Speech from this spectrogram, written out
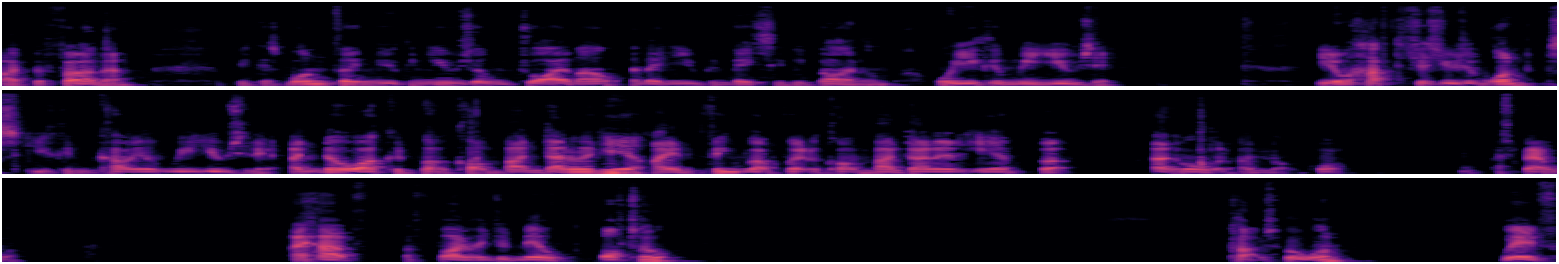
I prefer them. Because one thing, you can use them, dry them out, and then you can basically burn them, or you can reuse it. You don't have to just use it once, you can carry on reusing it. I know I could put a cotton bandana in here. I am thinking about putting a cotton bandana in here, but at the moment I'm not got a spare one. I have a 500ml bottle, collapsible one, with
